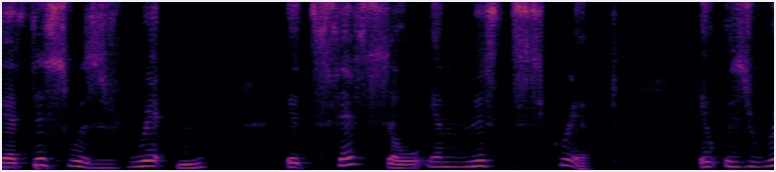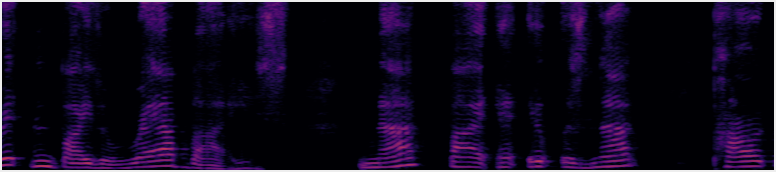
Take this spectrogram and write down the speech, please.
that this was written, it says so in this script. It was written by the rabbis, not by, it was not part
